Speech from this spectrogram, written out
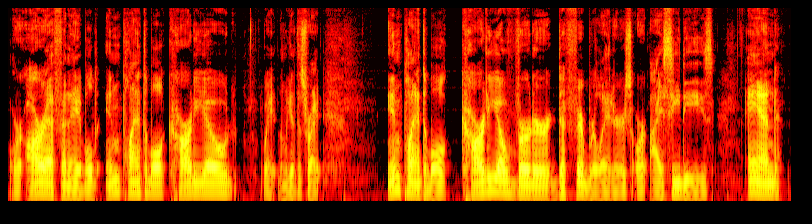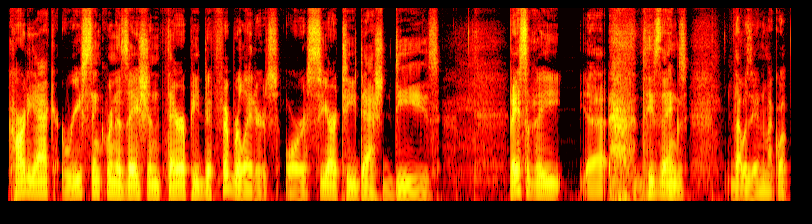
or RF enabled implantable cardio. Wait, let me get this right. Implantable cardioverter defibrillators, or ICDs, and cardiac resynchronization therapy defibrillators, or CRT Ds. Basically, uh, these things, that was the end of my quote.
